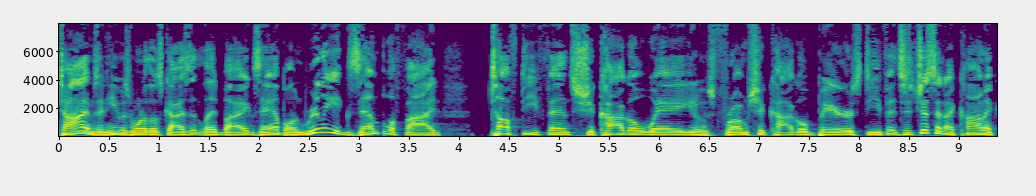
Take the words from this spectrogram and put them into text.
times, and he was one of those guys that led by example and really exemplified tough defense, Chicago way. You know, who's from Chicago Bears defense. It's just an iconic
